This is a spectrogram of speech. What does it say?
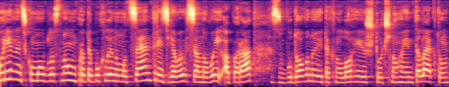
У Рівненському обласному протипухлинному центрі з'явився новий апарат з вбудованою технологією штучного інтелекту.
